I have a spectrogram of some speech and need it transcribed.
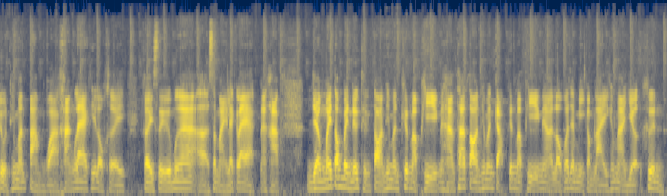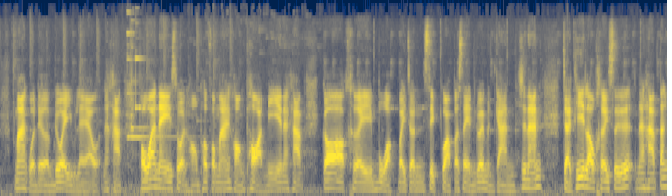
จุดที่มันต่ำกว่าครั้งแรกที่เราเคยเคยซื้อเมื่ออสมัยแรกๆนะครับยังไม่ต้องไปนึกถึงตอนที่มันขึ้นมาพีคนะครับถ้าตอนที่มันกลับขึ้นมาพีคเนี่ยเราก็จะมีกำไรขึ้นมาเยอะขึ้นมากกว่าเดิมด้วยอยู่แล้วนะครับเพราะว่าในส่วนของ performance ของพอร์ตนี้นะครับก็เคยบวกไปจน 10 กว่าเปอร์เซ็นต์ด้วยเหมือนกันฉะนั้นจากที่เราเคยซื้อนะครับตั้ง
